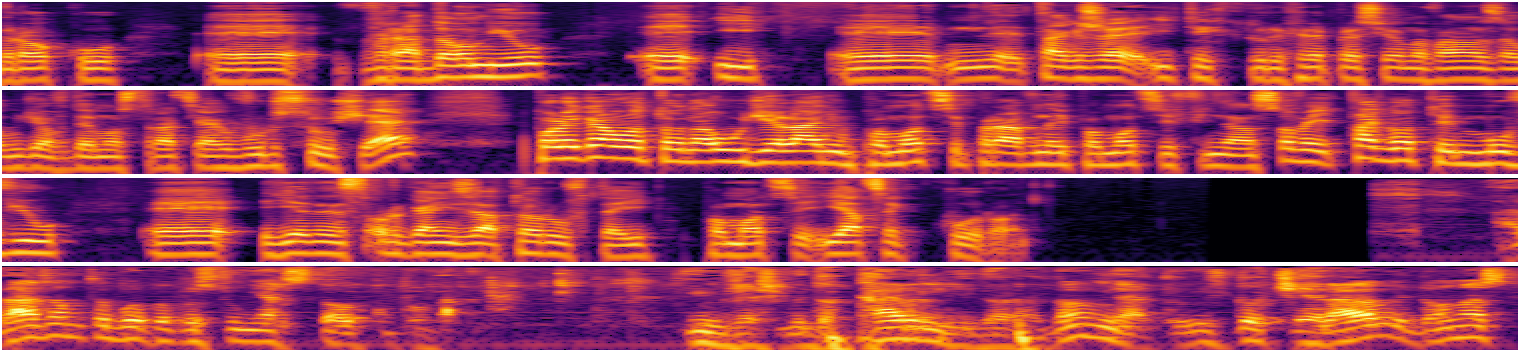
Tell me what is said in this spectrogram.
roku w Radomiu e, i e, także i tych, których represjonowano za udział w demonstracjach w Ursusie. Polegało to na udzielaniu pomocy prawnej, pomocy finansowej. Tak o tym mówił e, jeden z organizatorów tej pomocy, Jacek Kuroń. A Radom to było po prostu miasto okupowane. Im żeśmy dotarli do Radomia, to już docierały do nas,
